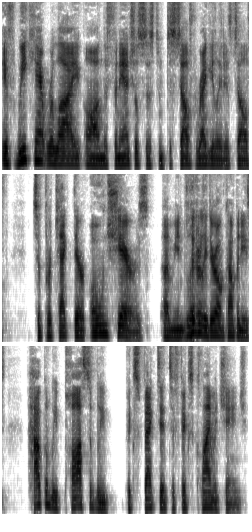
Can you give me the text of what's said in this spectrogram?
If we can't rely on the financial system to self regulate itself to protect their own shares, I mean, literally their own companies, how can we possibly expect it to fix climate change?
